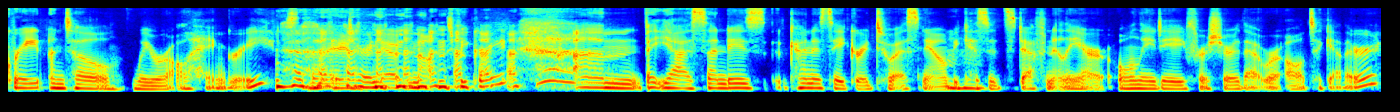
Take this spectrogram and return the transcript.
great until we were all hangry. So that it turned out not to be great. Um, but yeah, Sunday's kind of sacred to us now Mhm. because it's definitely our only day for sure that we're all together.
